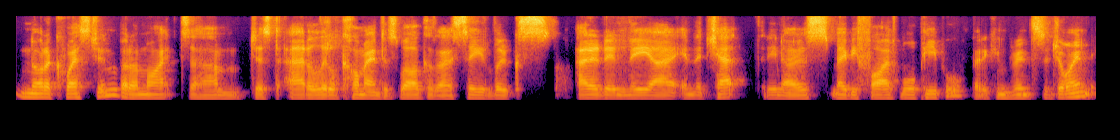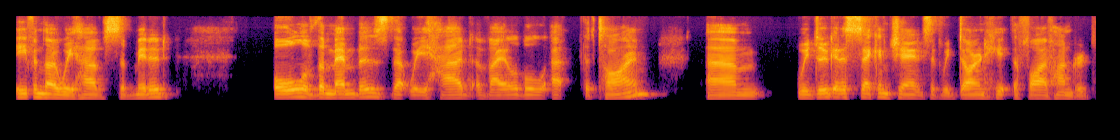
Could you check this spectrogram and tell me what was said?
Not a question, but I might um, just add a little comment as well because I see Luke's added in the uh, in the chat that he knows maybe five more people that he convinced to join, even though we have submitted all of the members that we had available at the time. Um, we do get a second chance if we don't hit the 500.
